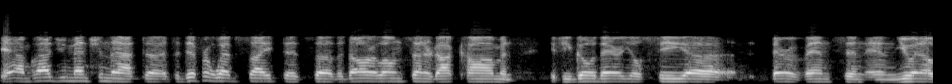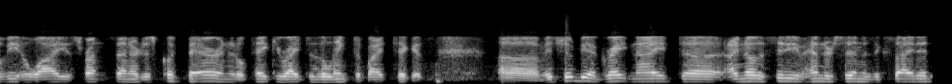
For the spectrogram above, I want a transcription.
Yeah, I'm glad you mentioned that. Uh, it's a different website. It's uh, thedollarloancenter.com, and if you go there, you'll see uh, their events and, and UNLV Hawaii is front and center. Just click there, and it'll take you right to the link to buy tickets. Um, it should be a great night. Uh, I know the city of Henderson is excited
